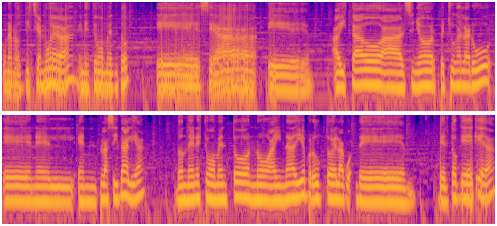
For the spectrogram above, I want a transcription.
una noticia nueva en este momento. Eh, se ha avistado al señor Pechuga Larú en, el, en Plaza Italia, donde en este momento no hay nadie producto de la de- del toque de queda.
